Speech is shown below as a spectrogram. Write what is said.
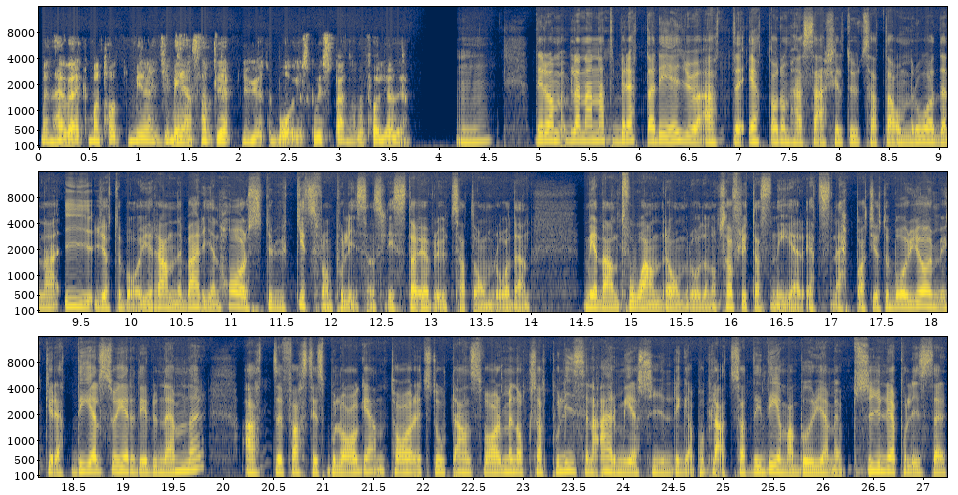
Men här verkar man ta ett mer gemensamt grepp nu i Göteborg och det ska bli spännande att följa det. Mm. Det de bland annat berättar det är ju att ett av de här särskilt utsatta områdena i Göteborg, Rannebergen, har strukits från polisens lista över utsatta områden medan två andra områden också har flyttats ner ett snäpp och att Göteborg gör mycket rätt. Dels så är det det du nämner, att fastighetsbolagen tar ett stort ansvar men också att poliserna är mer synliga på plats. Så att det är det man börjar med, synliga poliser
